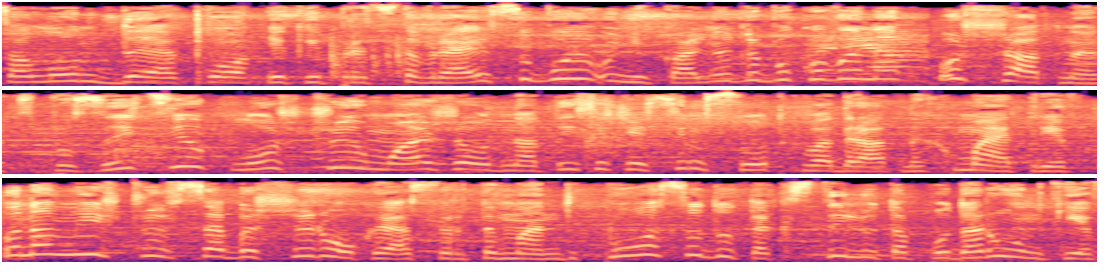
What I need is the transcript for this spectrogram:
салон Деко, який представляє собою унікальну для Буковини ошатну експозицію площею майже 1700 квадратних метрів. Вона вміщує в себе широкий асортимент посуду, текстилю та подарунків.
